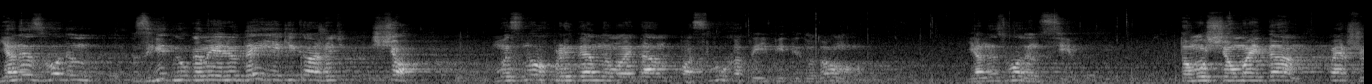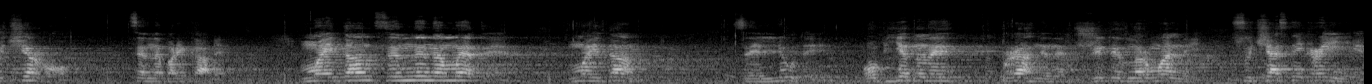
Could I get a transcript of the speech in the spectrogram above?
Я не згоден з відгуками людей, які кажуть, що ми знов прийдемо на Майдан послухати і піти додому. Я не згоден з цим. Тому що Майдан в першу чергу це не барикади. Майдан це не намети. Майдан це люди, об'єднані прагненням жити в нормальній, сучасній країні,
